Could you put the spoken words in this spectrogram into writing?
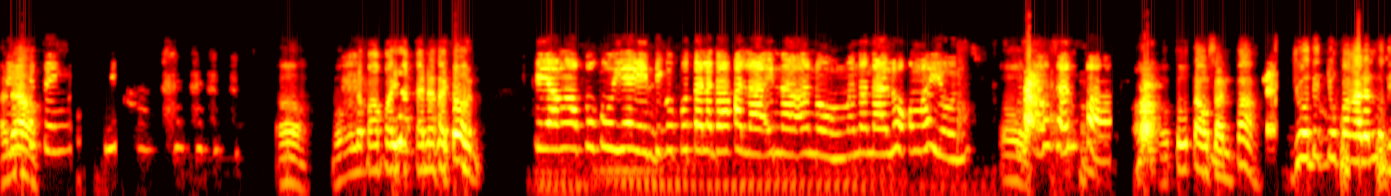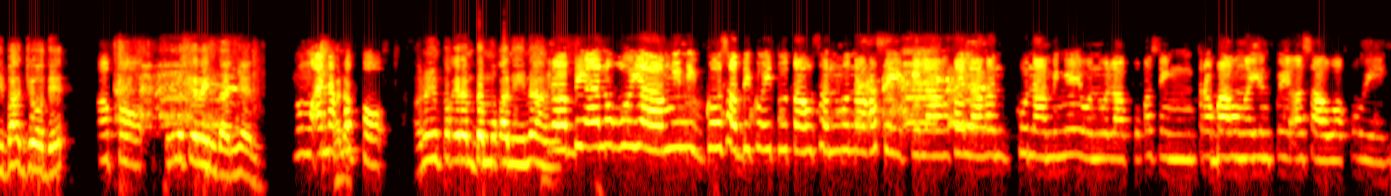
Ano? thank you. Oh. Mukhang napapayak ka na ngayon. Kaya nga po kuya, eh, hindi ko po talaga akalain na ano, mananalo ako ngayon. Oh. 2,000 pa. oh 2,000 pa. Judith yung pangalan mo, di ba? Judith? Opo. Sino si Ren Daniel? Yung anak Anak. ko po. Ano yung pakiramdam mo kanina? Grabe ano kuya, ang inig ko, sabi ko eh 2,000 mo na kasi kailangan, kailangan ko namin ngayon. Wala po kasing trabaho ngayon po yung asawa ko eh.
